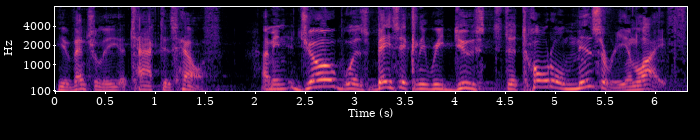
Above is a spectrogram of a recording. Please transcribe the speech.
He eventually attacked his health. I mean, Job was basically reduced to total misery in life.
